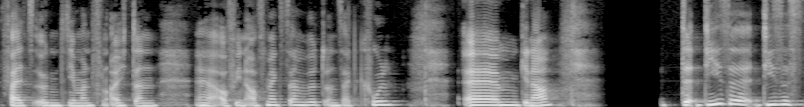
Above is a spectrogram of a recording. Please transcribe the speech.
falls irgendjemand von euch dann äh, auf ihn aufmerksam wird und sagt, cool. Ähm, genau. D diese, dieses,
